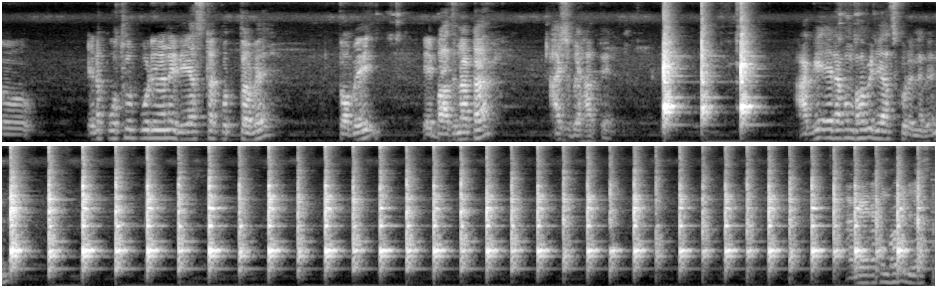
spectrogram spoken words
তো এটা প্রচুর পরিমাণে রেয়াজটা করতে হবে। তবেই এই বাজনাটা আসবে হাতে। আগে এরকম ভাবে রেয়াজ করে নেবেন। hay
